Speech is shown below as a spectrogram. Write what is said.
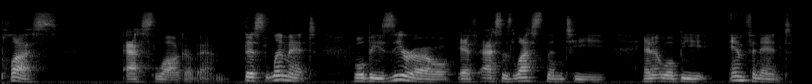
plus s log of m. This limit will be 0 if s is less than t, and it will be infinite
